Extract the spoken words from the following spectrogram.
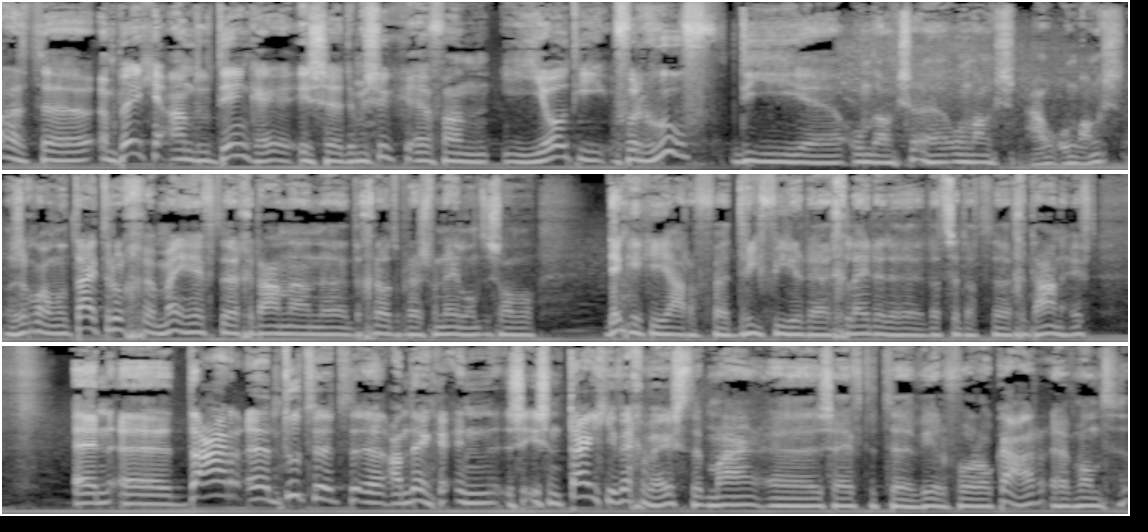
Waar het uh, een beetje aan doet denken... is uh, de muziek uh, van Joti Verhoef... die ondanks, onlangs, nou onlangs, dat is ook al een tijd terug... mee heeft gedaan aan de Grote Prijs van Nederland. Het is al, denk ik, een jaar of drie, vier geleden dat ze dat gedaan heeft. En daar doet het aan denken. En ze is een tijdje weg geweest, maar ze heeft het weer voor elkaar. want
